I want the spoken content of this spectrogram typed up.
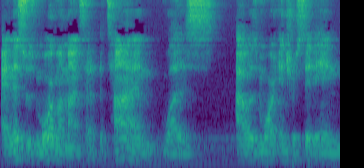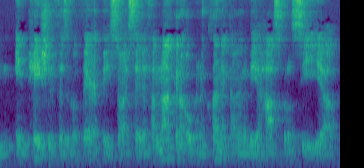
and this was more of my mindset at the time, was I was more interested in inpatient physical therapy. So I said, if I'm not going to open a clinic, I'm going to be a hospital CEO.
